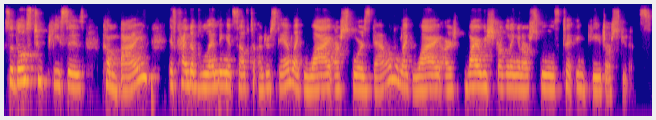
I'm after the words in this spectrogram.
So those two pieces combined is kind of lending itself to understand like why our scores down and like why are why are we struggling in our schools to engage our students.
